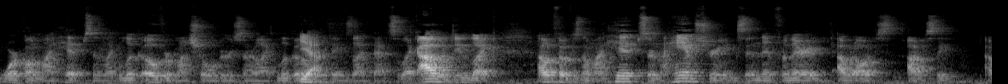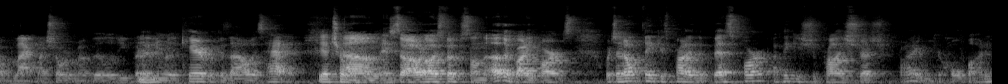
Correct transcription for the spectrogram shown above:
work on my hips and like look over my shoulders or like look over yeah. things like that. So like I would do like I would focus on my hips or my hamstrings, and then from there I would always obviously I would lack my shoulder mobility, but mm-hmm. I didn't really care because I always had it. Yeah, um, and so I would always focus on the other body parts which I don't think is probably the best part. I think you should probably stretch probably your whole body.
